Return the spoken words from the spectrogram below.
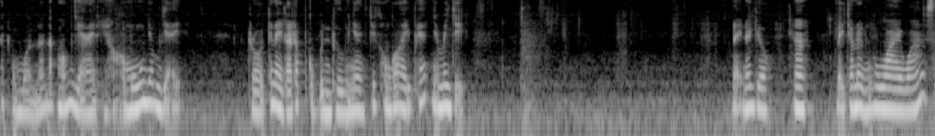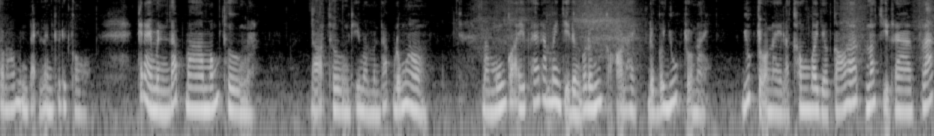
khách của mình nó đắp móng dài thì họ muốn giống vậy rồi, cái này là đắp cục bình thường nha, chứ không có ipad nha mấy chị. Đẩy nó vô, ha. Để cho nó đừng có quay quá, sau đó mình đẩy lên cuticle cái này mình đắp à, móng thường nè. Đó, thường khi mà mình đắp đúng không? Mà muốn có ipad á, mấy anh chị đừng có đứng cọ đây, đừng có vuốt chỗ này. Vuốt chỗ này là không bao giờ có hết, nó chỉ ra flat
